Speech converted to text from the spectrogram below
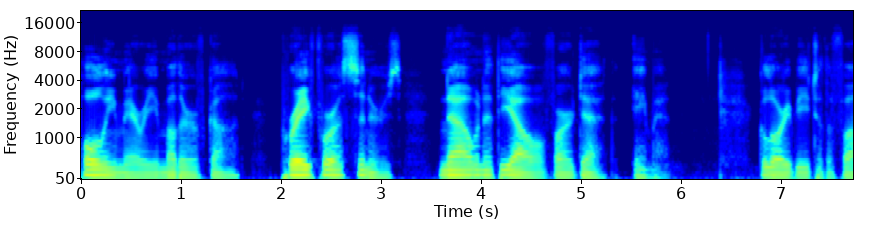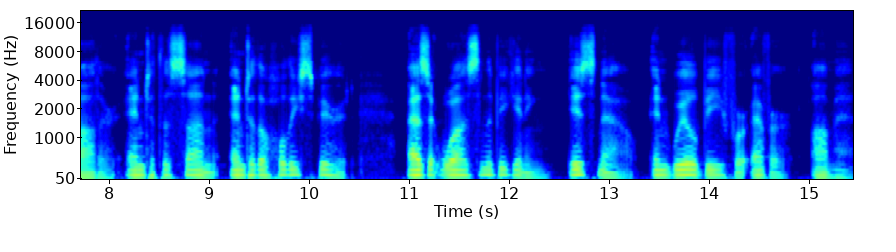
Holy Mary, Mother of God, pray for us sinners, now and at the hour of our death. Amen. Glory be to the Father, and to the Son, and to the Holy Spirit, as it was in the beginning is now, and will be forever. Amen.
